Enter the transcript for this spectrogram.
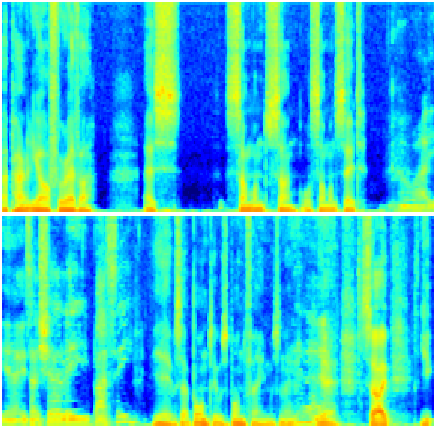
apparently are forever, as someone sung or someone said. Oh right, yeah. Is that Shirley Bassey? Yeah, was that Bond? It was a Bond theme, wasn't it? Yeah. Yeah. So you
